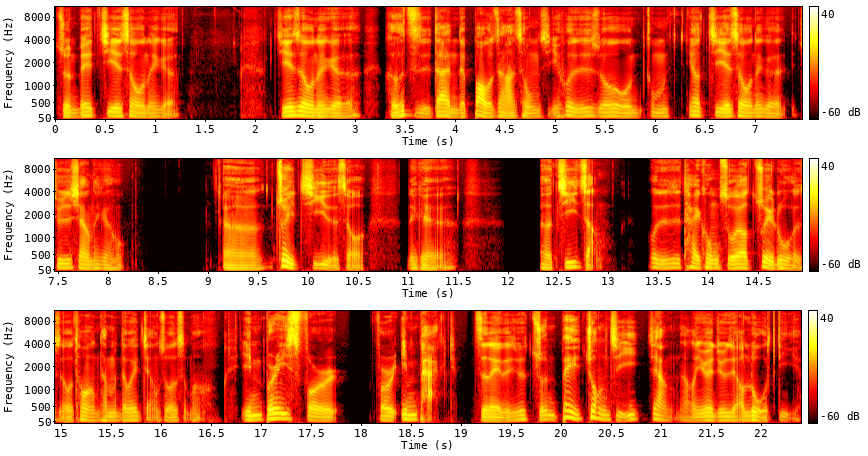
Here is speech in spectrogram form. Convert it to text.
准备接受那个。接受那个核子弹的爆炸冲击，或者是说，我我们要接受那个，就是像那个呃坠机的时候，那个呃机长或者是太空梭要坠落的时候，通常他们都会讲说什么 “embrace for for impact” 之类的，就是准备撞击这样。然后因为就是要落地，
